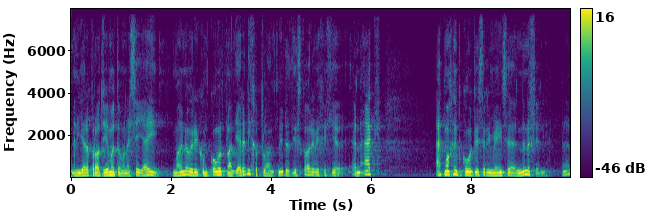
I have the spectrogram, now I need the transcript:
En die Here praat weer met hom en hy sê jy mou nou hierdie komkommerplant. Jy het dit nie geplant nie, dit is skare wie gegee. En ek ek mag nie bekommerd wees oor die mense in Ninive nie. Né?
